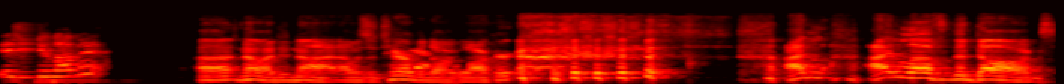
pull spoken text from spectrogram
Did you love it? Uh, no, I did not. I was a terrible yeah. dog walker. I I love the dogs,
